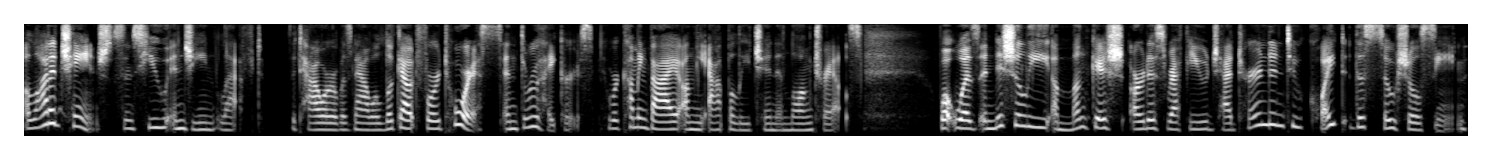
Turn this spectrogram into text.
A lot had changed since Hugh and Jean left. The tower was now a lookout for tourists and through hikers who were coming by on the Appalachian and Long Trails. What was initially a monkish artist refuge had turned into quite the social scene.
